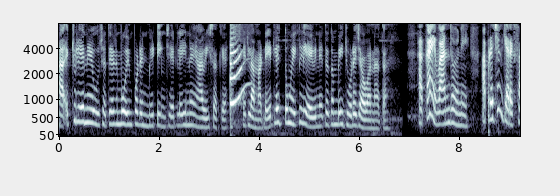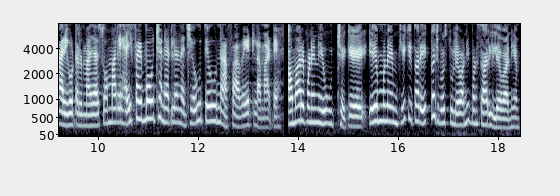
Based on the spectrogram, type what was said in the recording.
હા એકચ્યુઅલી એને એવું છે તેને બહુ ઇમ્પોર્ટન્ટ મીટિંગ છે એટલે એ નહીં આવી શકે એટલા માટે. એટલે જ તો હું એકલી આવી નહીં તો તમે બે જોડે જ આવવાના હતા. હા કાંઈ વાંધો નહીં. આપણે છે ને ક્યારેક સારી હોટલમાં જશું. અમારે હાઈફાઈ બહુ છે ને એટલે ને જેવું તેવું ના ફાવે એટલા માટે. અમારે પણ એને એવું જ છે કે એ મને એમ કહે કે તારે એક જ વસ્તુ લેવાની પણ સારી લેવાની એમ.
